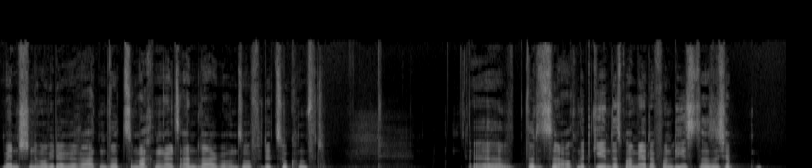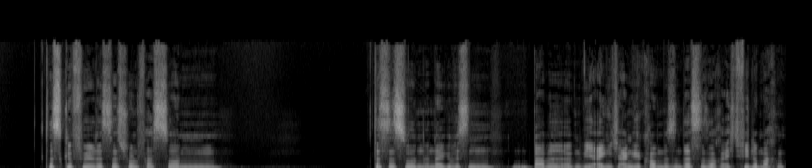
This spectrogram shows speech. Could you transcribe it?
Menschen immer wieder geraten wird zu machen als Anlage und so für die Zukunft. Äh, würdest du auch mitgehen, dass man mehr davon liest? Also ich habe das Gefühl, dass das schon fast so ein, dass das so in einer gewissen Bubble irgendwie eigentlich angekommen ist und dass das auch echt viele machen.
